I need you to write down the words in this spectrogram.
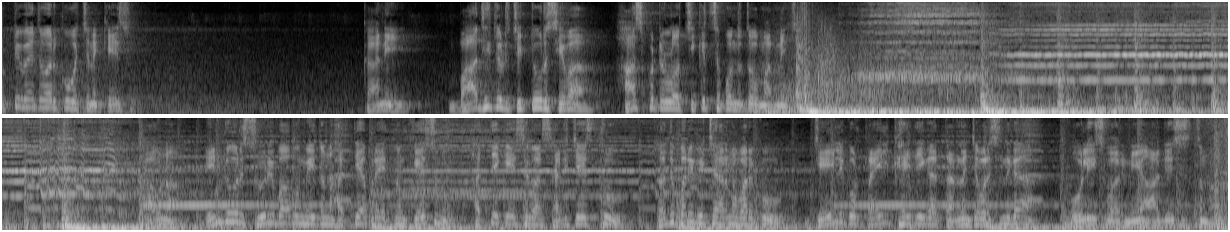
పుట్టివేత వరకు వచ్చిన కేసు. కానీ బాధితుడు చిట్టూరు శివ హాస్పిటల్లో చికిత్స పొందుతూ మరణించాడు. కావున ఎండూరి సూరిబాబు మీదున్న హత్యా ప్రయత్నం కేసును హత్య కేసుగా సరిచేస్తూ తదుపరి విచారణ వరకు జైలుకు ట్రయల్ ఖైదీగా తరలించవలసిందిగా పోలీసు వారిని ఆదేశిస్తున్నారు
